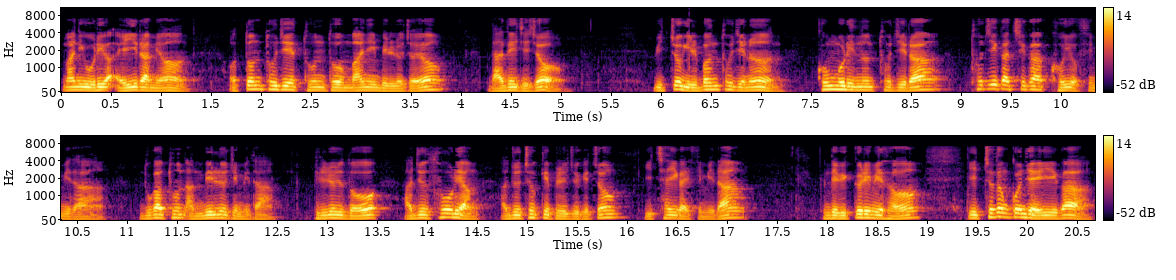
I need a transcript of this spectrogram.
만약 우리가 A라면 어떤 토지에 돈 더 많이 빌려줘요? 나대지죠. 위쪽 1번 토지는 건물 있는 토지라 토지 가치가 거의 없습니다. 누가 돈 안 빌려줍니다. 빌려줘도 아주 소량, 아주 적게 빌려주겠죠? 이 차이가 있습니다. 근데 윗그림에서 이 저당권자 A가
